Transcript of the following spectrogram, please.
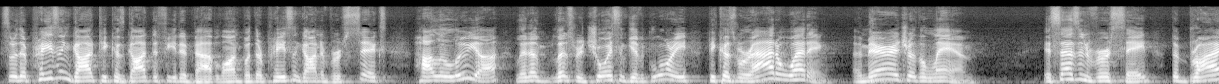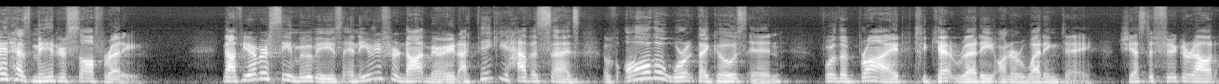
So they're praising God because God defeated Babylon, but they're praising God in verse 6. Hallelujah, let us rejoice and give glory because we're at a wedding, a marriage of the Lamb. It says in verse 8, the bride has made herself ready. Now, if you've ever seen movies, and even if you're not married, I think you have a sense of all the work that goes in for the bride to get ready on her wedding day. She has to figure out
